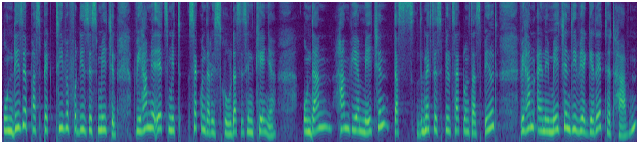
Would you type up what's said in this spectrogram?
Und diese Perspektive für dieses Mädchen, wir haben ja jetzt mit Secondary School, das ist in Kenia, und dann haben wir Mädchen, das nächste Bild zeigt uns das Bild. Wir haben eine Mädchen, die wir gerettet haben.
